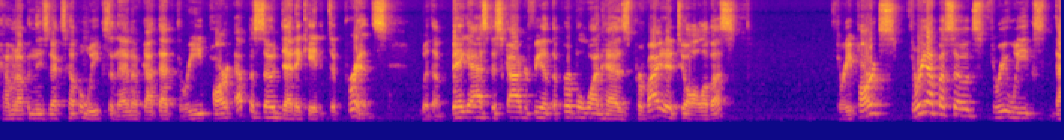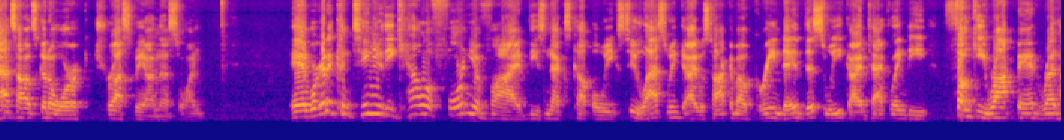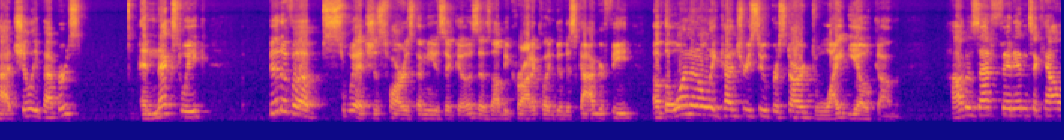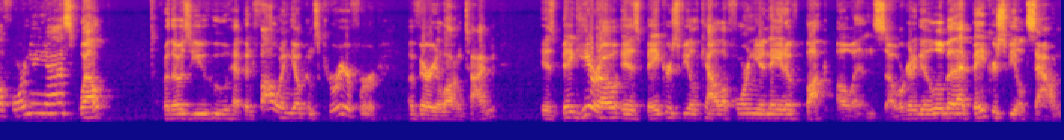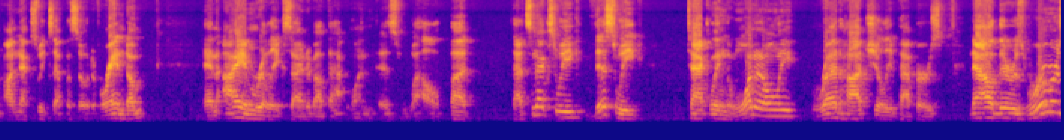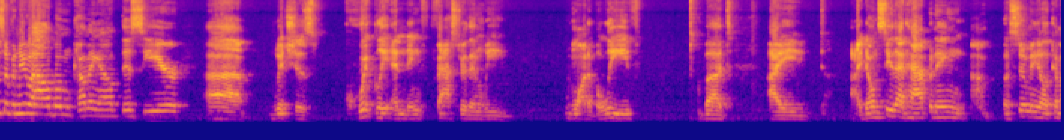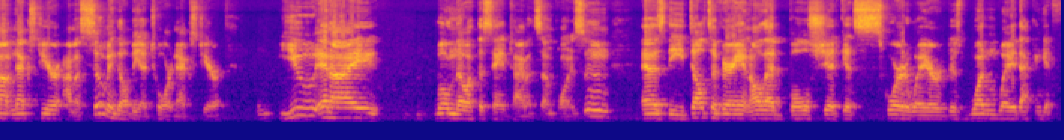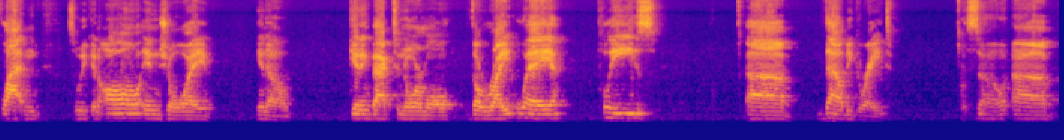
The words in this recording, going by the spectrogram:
coming up in these next couple weeks, and then I've got that three-part episode dedicated to Prince with a big ass discography that the Purple One has provided to all of us. Three parts, three episodes, three weeks. That's how it's going to work. Trust me on this one. And we're going to continue the California vibe these next couple weeks, too. Last week I was talking about Green Day. This week I'm tackling the funky rock band Red Hot Chili Peppers. And next week, bit of a switch as far as the music goes, as I'll be chronicling the discography of the one and only country superstar Dwight Yoakam. How does that fit into California, you ask? Well, for those of you who have been following Yoakam's career for a very long time. His big hero is Bakersfield, California native Buck Owens. So we're going to get a little bit of that Bakersfield sound on next week's episode of Random. And I am really excited about that one as well. But that's next week. This week, tackling the one and only Red Hot Chili Peppers. Now, there's rumors of a new album coming out this year, uh, which is quickly ending faster than we want to believe, but I I don't see that happening. I'm assuming it'll come out next year. I'm assuming there'll be a tour next year. You and I will know at the same time at some point. As soon as the Delta variant and all that bullshit gets squared away, or there's one way that can get flattened so we can all enjoy, you know, getting back to normal the right way, please uh, that'll be great. So, uh,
